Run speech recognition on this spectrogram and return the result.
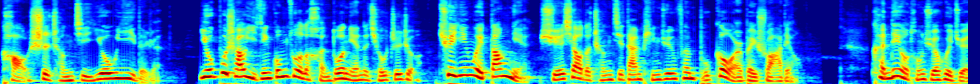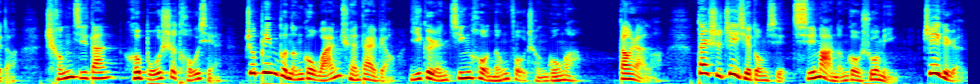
考试成绩优异的人。有不少已经工作了很多年的求职者，却因为当年学校的成绩单平均分不够而被刷掉。肯定有同学会觉得，成绩单和博士头衔，这并不能够完全代表一个人今后能否成功啊。当然了，但是这些东西起码能够说明，这个人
